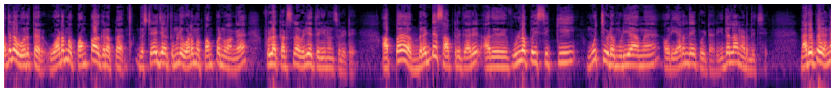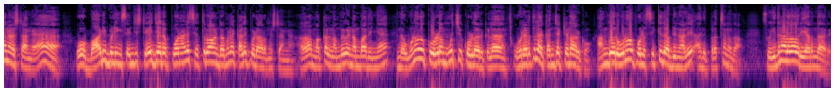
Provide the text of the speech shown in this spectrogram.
அதில் ஒருத்தர் உடம்ப பம்ப் ஆகுறப்ப இந்த ஸ்டேஜ் எடுத்து முன்னாடி உடம்ப பம்ப் பண்ணுவாங்க. ஃபுல்லாக கட்ஸ்லாம் வெளியே தெரியணும்னு சொல்லிட்டு. அப்போ பிரெட்டை சாப்பிட்ருக்காரு அது உள்ளே போய் சிக்கி மூச்சு விட முடியாமல் அவர் இறந்தே போயிட்டார். இதெல்லாம் நடந்துச்சு. நிறைய பேர் என்ன நினச்சிட்டாங்க? ஓ பாடி பில்டிங் செஞ்சு ஸ்டேஜ் ஏற போனாலே செத்துருவான்ற மாதிரி கிளப்பி விட ஆரம்பிச்சிட்டாங்க. அதெல்லாம் மக்கள் நம்பவே நம்பாதீங்க. இந்த உணவுக்குள்ள மூச்சுக்குள்ள இருக்குல்ல ஒரு இடத்துல கன்ஜெக்டடாக இருக்கும். அங்கே ஒரு உணவு பொருள் சிக்குது அப்படின்னாலே அது பிரச்சனை தான். ஸோ இதனால தான் அவர் இறந்தார்.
